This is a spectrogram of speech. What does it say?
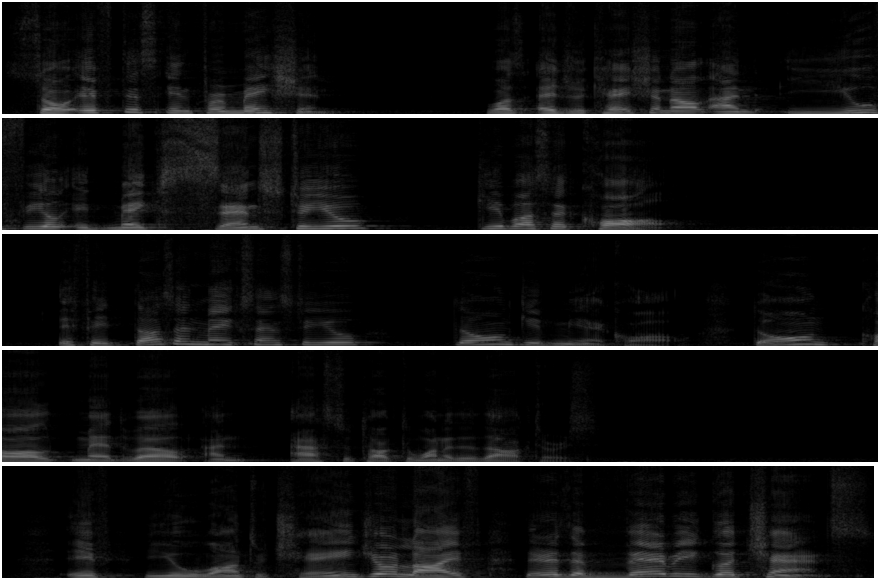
So if this information was educational and you feel it makes sense to you, give us a call. If it doesn't make sense to you, don't give me a call. Don't call Medwell and ask to talk to one of the doctors. If you want to change your life, there is a very good chance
